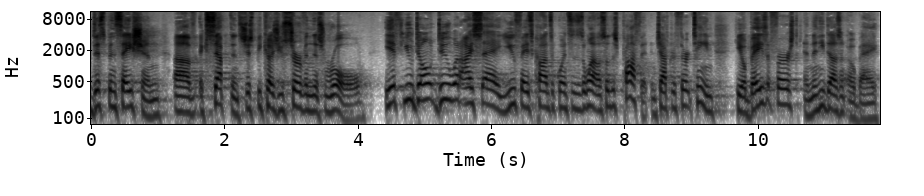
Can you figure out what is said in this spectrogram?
dispensation of acceptance just because you serve in this role. If you don't do what I say, you face consequences as well. So, this prophet in chapter 13, he obeys at first and then he doesn't obey,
